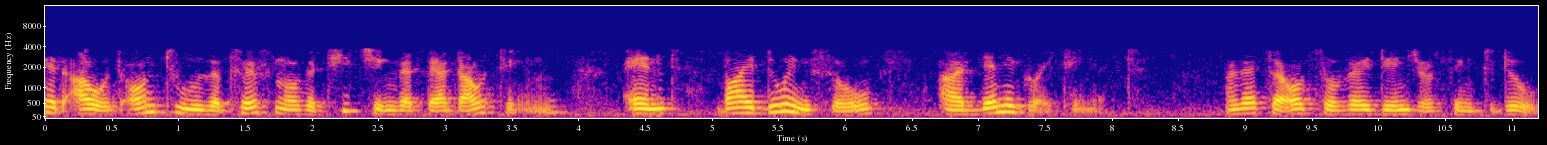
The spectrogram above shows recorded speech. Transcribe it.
it out onto the person or the teaching that they're doubting, and by doing so, uh, denigrating it. And that's also a very dangerous thing to do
